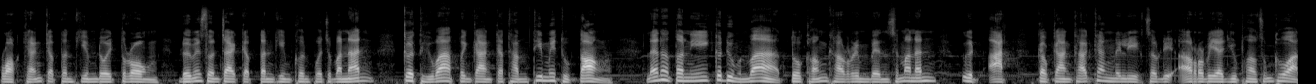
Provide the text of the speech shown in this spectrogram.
ปลอกแขนกับตันทีมโดยตรง โดยไม่สนใจกับตันทีมคนปัจจุบันนั้น ก็ถือว่าเป็นการกระทำที่ไม่ถูกต้อง และตอนนี้ก็ดูเหมือนว่าตัวของคาริมเบนเซม่านั้นอึดอัดกับการค้าแข่งในลีกซาอุดิอาระเบียอยู่พอสมควร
